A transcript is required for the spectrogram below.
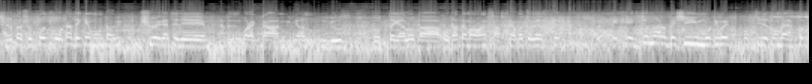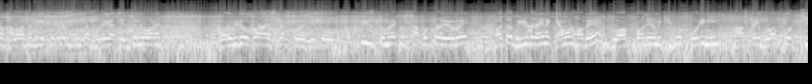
সেটা তো সত্য, ওটা দেখে মনটা খুবই খুশি হয়ে গেছে যে এতদিন পর একটা মিলিয়ন ভিউজ ধরতে গেল। তা ওটাতে আমার অনেক সাবস্ক্রাইবার চলে এসছে। এর জন্য আরও বেশি মোটিভেট করছি যে তোমরা এতটা ভালোবাসা দিয়েছ বলে মনটা ভরে গেছে। এর জন্য মানে বড় ভিডিও করা স্টার্ট করেছি। তো প্লিজ তোমরা একটু সাপোর্ট করে এভাবে। হয়তো ভিডিওটা জানি না কেমন হবে। ব্লগ কোনোদিন আমি ঠিকমতো করিনি। ফার্স্ট টাইম ব্লগ করছি।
